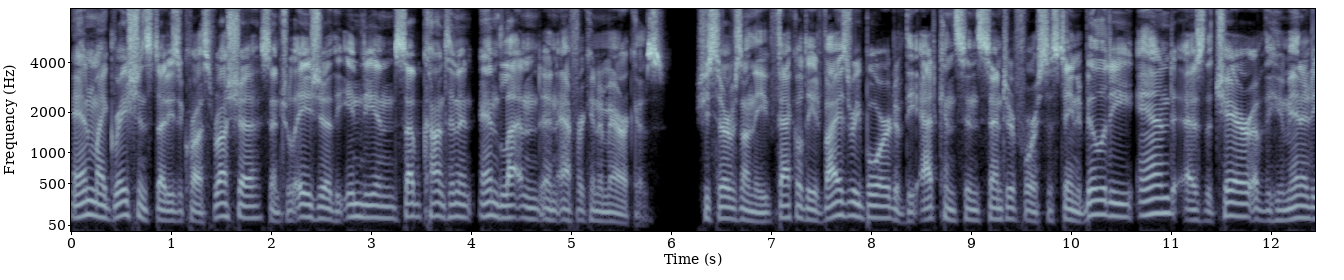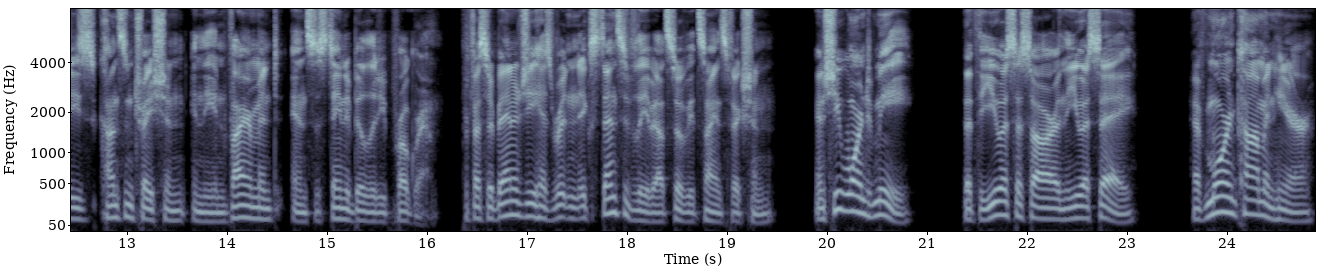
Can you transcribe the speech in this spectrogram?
and migration studies across Russia, Central Asia, the Indian subcontinent, and Latin and African Americas. She serves on the faculty advisory board of the Atkinson Center for Sustainability and as the chair of the Humanities Concentration in the Environment and Sustainability Program. Professor Banerjee has written extensively about Soviet science fiction, and she warned me that the USSR and the USA have more in common here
